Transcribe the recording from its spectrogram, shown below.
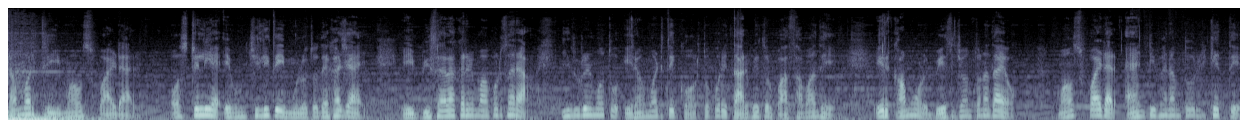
Number three, mouse spider. Australia এবং চিলিতেই মূলত দেখা যায়, এই বিশাল আকারের মাকড়সারা ইঁদুরের মতো এরাও মাটিতে গর্ত করে তার ভেতর বাসা বাঁধে। এর কামড় বেশ যন্ত্রণাদায়ক মাউস স্পাইডার অ্যান্টিভেনাম তৈরির ক্ষেত্রে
